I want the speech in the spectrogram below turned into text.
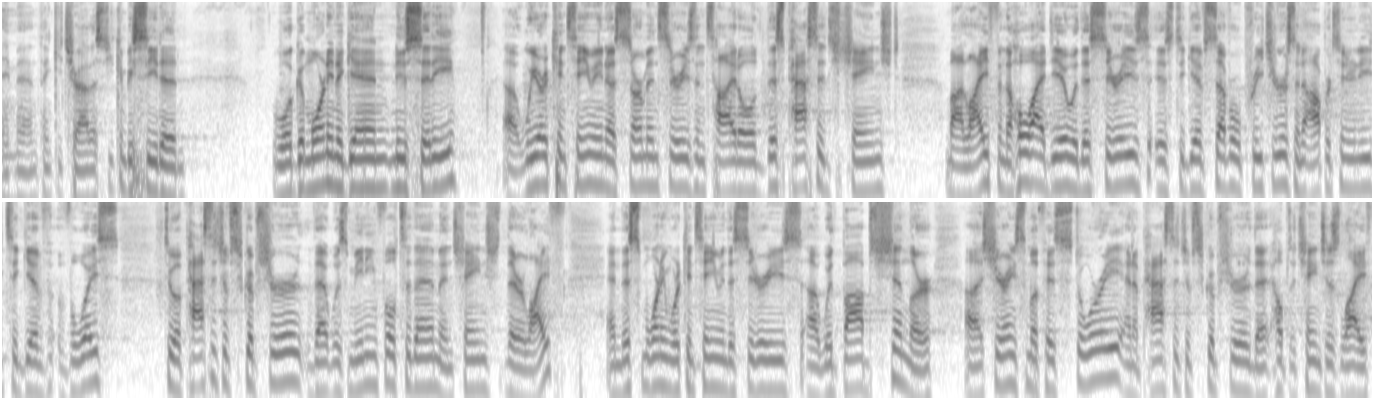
Amen. Thank you, Travis. You can be seated. Well, good morning again, New City. Uh, we are continuing a sermon series entitled This Passage Changed My Life. And the whole idea with this series is to give several preachers an opportunity to give voice to a passage of scripture that was meaningful to them and changed their life. And this morning, we're continuing the series uh, with Bob Schindler, uh, sharing some of his story and a passage of scripture that helped to change his life,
